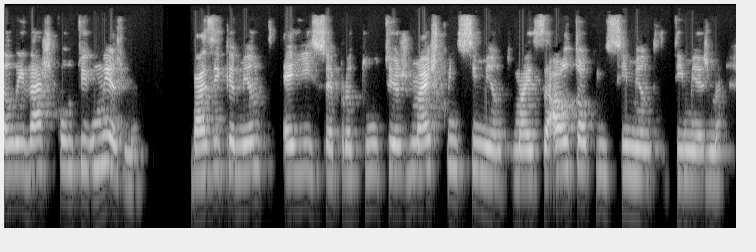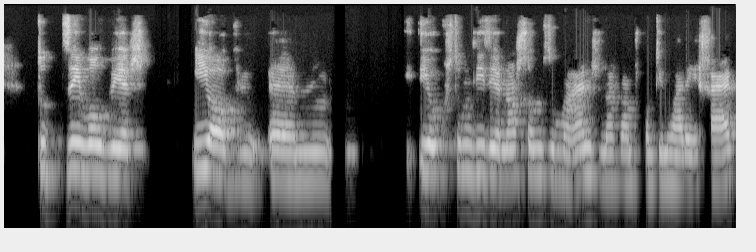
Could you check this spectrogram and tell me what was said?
a lidar contigo mesma. Basicamente é isso, é para tu teres mais conhecimento, mais autoconhecimento de ti mesma, tu te desenvolveres e óbvio, um, eu costumo dizer, nós somos humanos, nós vamos continuar a errar.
